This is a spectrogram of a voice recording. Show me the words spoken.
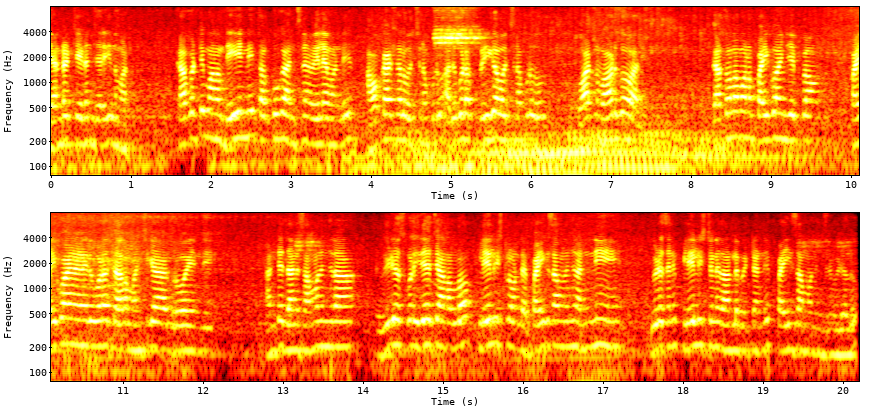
జనరేట్ చేయడం జరిగిందన్నమాట. కాబట్టి మనం దేన్ని తక్కువగా అంచనా వేయలేమండి. అవకాశాలు వచ్చినప్పుడు అది కూడా ఫ్రీగా వచ్చినప్పుడు వాటిని వాడుకోవాలి. గతంలో మనం పై కాయిన్ చెప్పాం. పై కాయిన్ అనేది కూడా చాలా మంచిగా గ్రో అయింది. అంటే దానికి సంబంధించిన వీడియోస్ కూడా ఇదే ఛానల్లో ప్లేలిస్ట్లో ఉంటాయి. పైకి సంబంధించిన అన్ని వీడియోస్ అని ప్లేలిస్ట్ అనే దాంట్లో పెట్టండి. పైకి సంబంధించిన వీడియోలు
